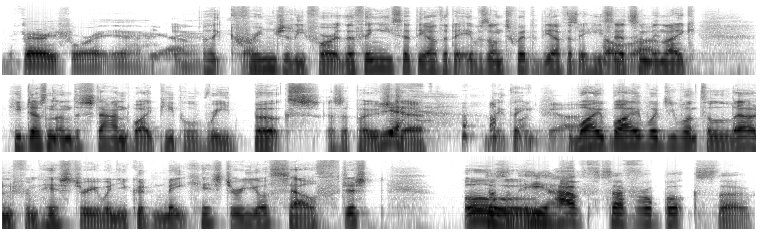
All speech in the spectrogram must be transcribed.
very for it. Yeah, Yeah. yeah. like cringily for it. The thing he said the other day, it was on Twitter the other day. He So said something like, "He doesn't understand why people read books as opposed Yeah. to like, my why. Why would you want to learn from history when you could make history yourself? Just oh, Doesn't he have several books though?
